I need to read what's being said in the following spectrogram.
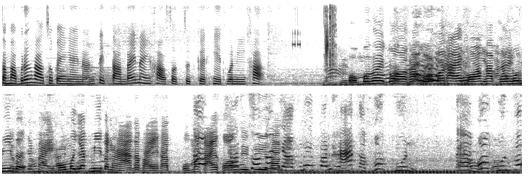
สำหรับเรื่องราวจะเป็นไงนั้น ติดตามได้ในข่าวสดจุดเกิดเหตุวันนี้ค่ะ ผมไม่เคยก่อครับ ผมมาขายของครับ ผมไม่มีผมมายักมีปัญหากับไผครับ ผมมาขายของซื่อๆครับฉันก็ไม่อยากมีปัญหากับพวกคุณ แต่พวกคุณก็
